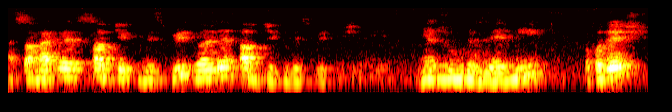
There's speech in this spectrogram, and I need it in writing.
از ساحت subjective spirit وارد objective spirit یعنی روح ذهنی به خودش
